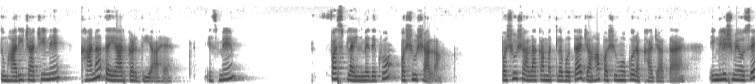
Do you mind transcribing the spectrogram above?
तुम्हारी चाची ने खाना तैयार कर दिया है। इसमें फ़र्स्ट लाइन में देखो, पशुशाला। पशुशाला का मतलब होता है जहाँ पशुओं को रखा जाता है। इंग्लिश में उसे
